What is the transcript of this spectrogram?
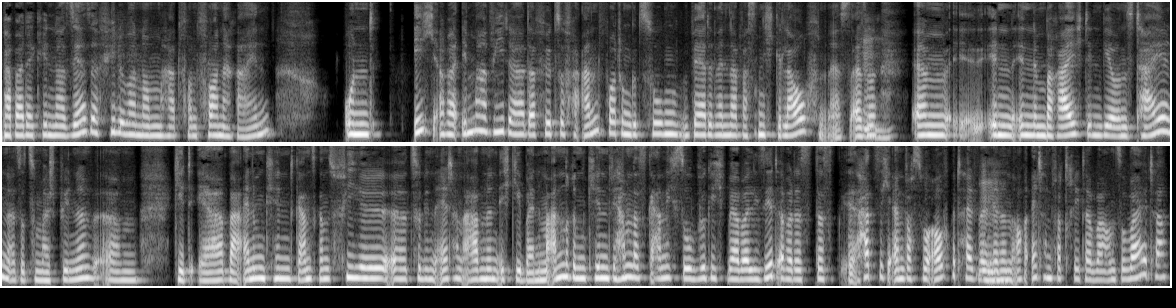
Papa der Kinder sehr, sehr viel übernommen hat von vornherein. Und ich aber immer wieder dafür zur Verantwortung gezogen werde, wenn da was nicht gelaufen ist. Also mhm. ähm, in, in dem Bereich, den wir uns teilen, also zum Beispiel ne, ähm, geht er bei einem Kind ganz, ganz viel äh, zu den Elternabenden, ich gehe bei einem anderen Kind. Wir haben das gar nicht so wirklich verbalisiert, aber das, das hat sich einfach so aufgeteilt, weil mhm. er dann auch Elternvertreter war und so weiter.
